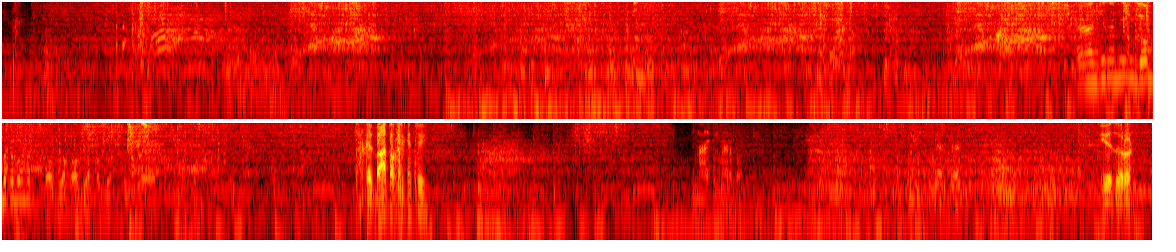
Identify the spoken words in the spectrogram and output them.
Eh, anjing anjing bomber bomber. Goblok goblok goblok. Sakit banget toksiknya cuy. Nightmare pak. Iya turun.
